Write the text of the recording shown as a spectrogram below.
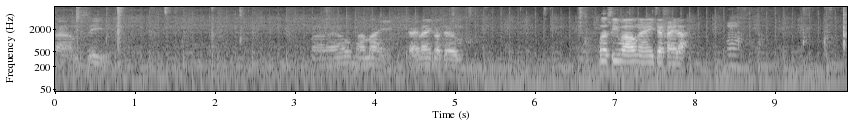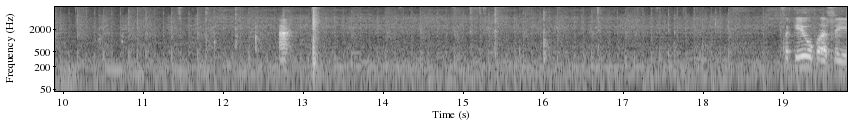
สามสี่ มาแล้วมาใหม่จ่ายไล่กว่าเดิมเปอร์ซีวาลไงจะใครล่ะอืมอะสกิลเปิดสี่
